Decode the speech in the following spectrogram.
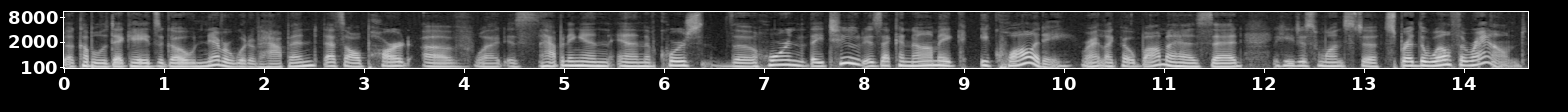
a couple of decades ago never would have happened. That's all part of what is happening. And, and of course, the horn that they toot is economic equality, right? Like Obama has said, he just wants to spread the wealth around.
